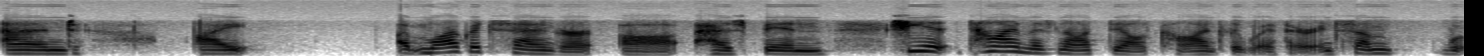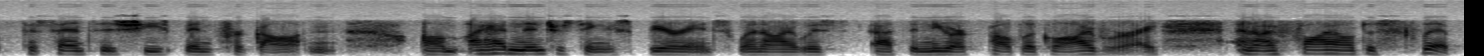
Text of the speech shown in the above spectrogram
and I uh, Margaret Sanger uh, has been, she, time has not dealt kindly with her. In some senses, she's been forgotten. Um, I had an interesting experience when I was at the New York Public Library, and I filed a slip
